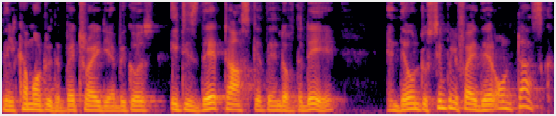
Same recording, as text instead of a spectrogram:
they'll come out with a better idea because it is their task at the end of the day and they want to simplify their own task.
